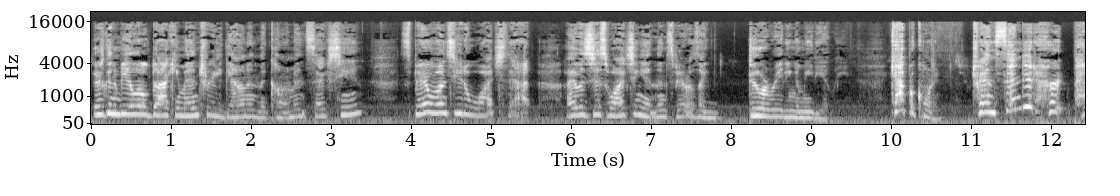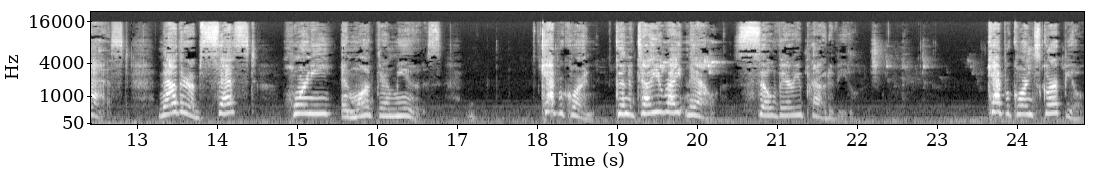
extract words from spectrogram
there's going to be a little documentary down in the comment section. Spirit wants you to watch that. I was just watching it, and then Spirit was like, do a reading immediately. Capricorn, transcended hurt past. Now they're obsessed, horny, and want their muse. Capricorn, gonna tell you right now, so very proud of you. Capricorn Scorpio,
